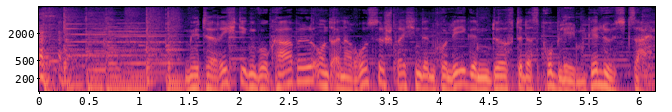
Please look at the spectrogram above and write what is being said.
Mit der richtigen Vokabel und einer russisch sprechenden Kollegin dürfte das Problem gelöst sein.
